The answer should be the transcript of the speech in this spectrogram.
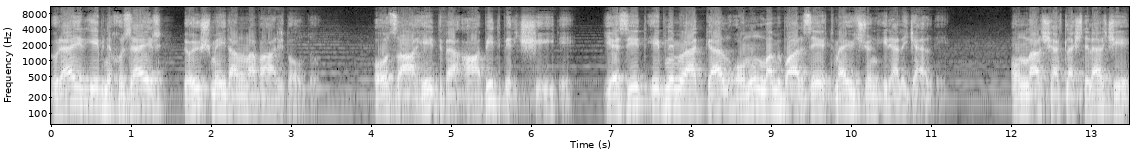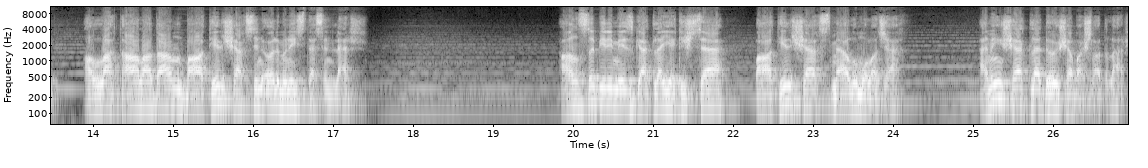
Hüreyr İbni Xüzeyr döyüş meydanına varid oldu. O zahid və abid bir kişi idi. Yezid İbni Müəqqəl onunla mübarizə etmək üçün irəli gəldi. Onlar şərtləşdilər ki, Allah Taala'dan batil şəxsin ölümünü istəsinlər. Hansı birimiz qətlə yetişsə, batil şəxs məlum olacaq. Həmin şərtlə döyüşə başladılar.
